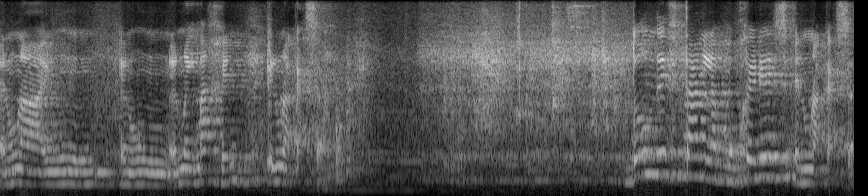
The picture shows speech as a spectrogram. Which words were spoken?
en una, en una imagen, en una casa. ¿Dónde están las mujeres en una casa?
